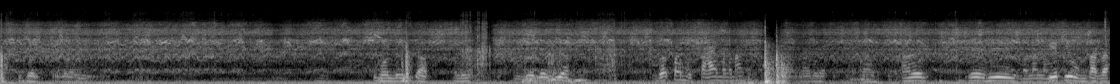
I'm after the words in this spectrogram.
แกะไม่ยากวะทุกคนลองทุกคนดูจับอันนี้เดี๋ยวเยวเดี๋ยวรถไปหมึกตายมันมั้งเอาเลยเอาเลยนี่พี่คลิปที่ผมตัดละ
